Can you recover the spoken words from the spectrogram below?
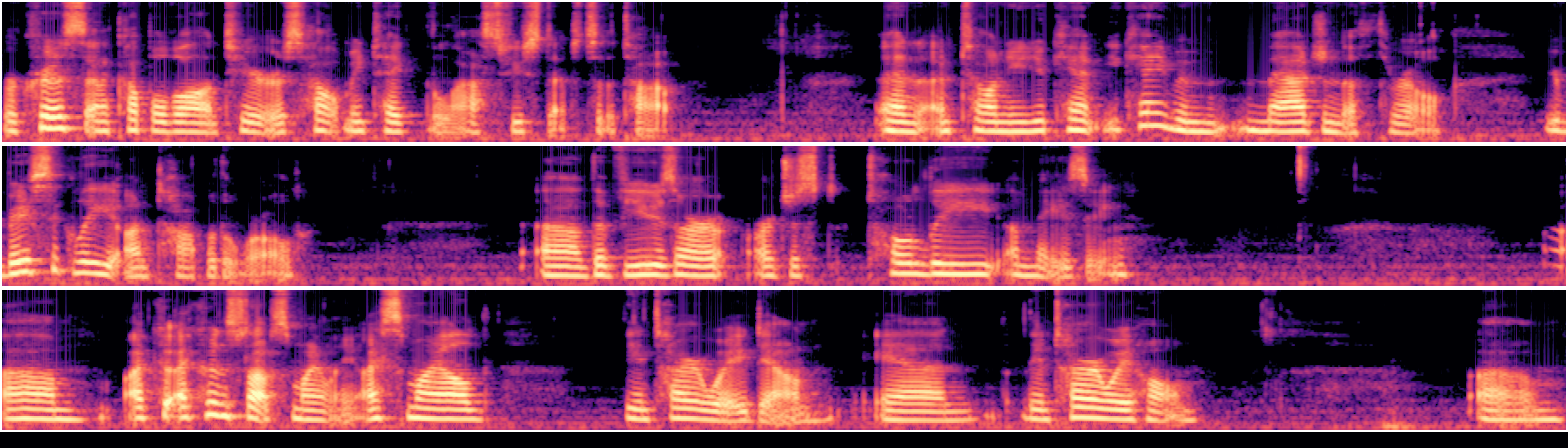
or Chris and a couple volunteers, helped me take the last few steps to the top. And I'm telling you, you can't you can't even imagine the thrill. You're basically on top of the world. Uh, the views are are just totally amazing. Um, I, I couldn't stop smiling. I smiled the entire way down and the entire way home. Um,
